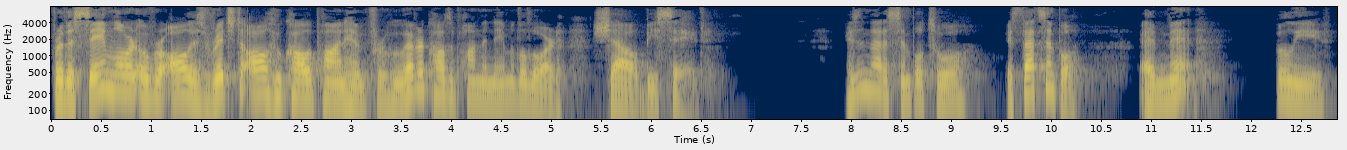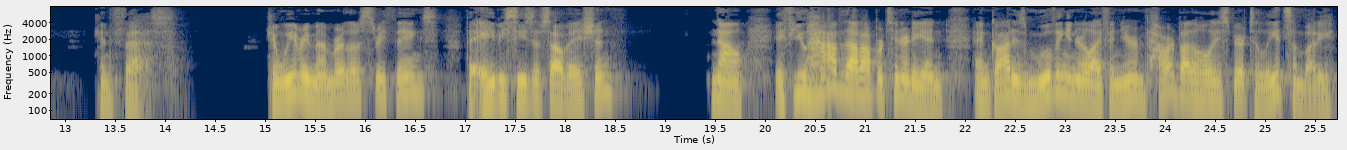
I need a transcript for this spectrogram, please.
for the same Lord over all is rich to all who call upon him, for whoever calls upon the name of the Lord shall be saved. Isn't that a simple tool? It's that simple. Admit, believe, confess. Can we remember those three things? The ABCs of salvation? Now, if you have that opportunity and, and God is moving in your life and you're empowered by the Holy Spirit to lead somebody,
